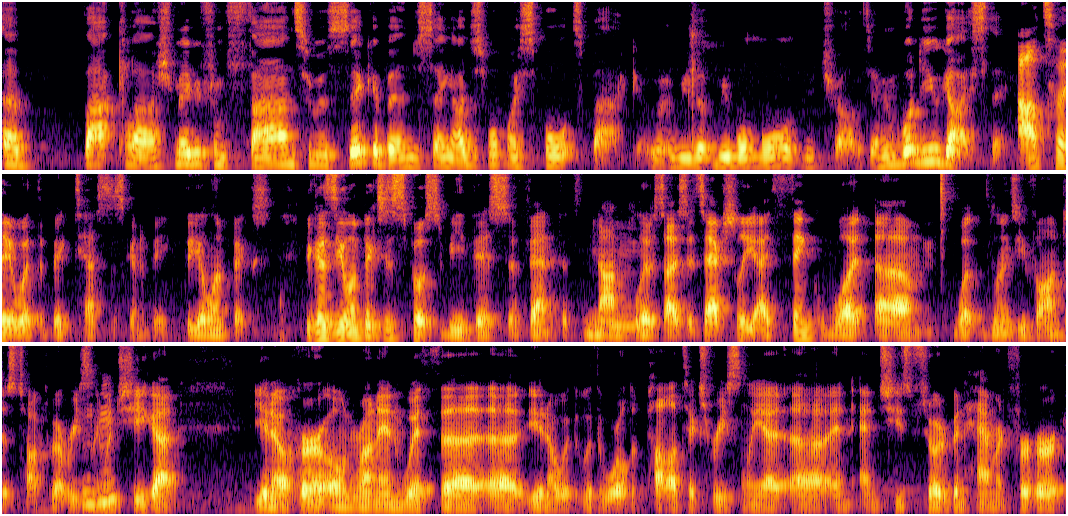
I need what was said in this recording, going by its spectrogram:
a backlash, maybe from fans who are sick of it and just saying, "I just want my sports back. We, we want more neutrality." I mean, what do you guys think? I'll tell you what the big test is going to be: the Olympics, because the Olympics is supposed to be this event that's non-politicized. It's actually, I think, what um, what Lindsey Vonn just talked about recently when she got, you know, her own run-in with, uh, uh, you know, with, with the world of politics recently, uh, uh, and and she's sort of been hammered for her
